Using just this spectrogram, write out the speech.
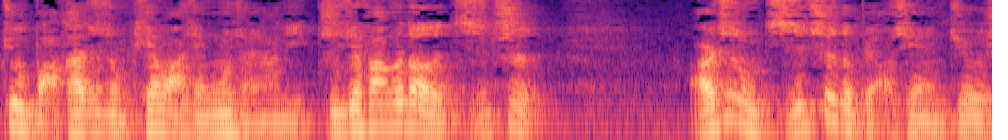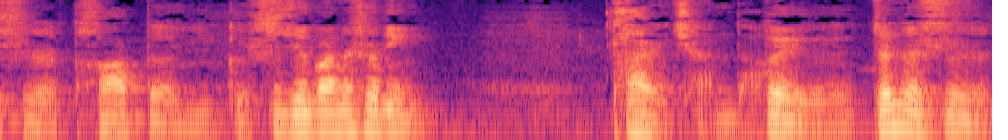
就把他这种天马行空想象力直接发挥到了极致，而这种极致的表现就是他的一个世界观的设定。太强大了。对对对，真的是，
